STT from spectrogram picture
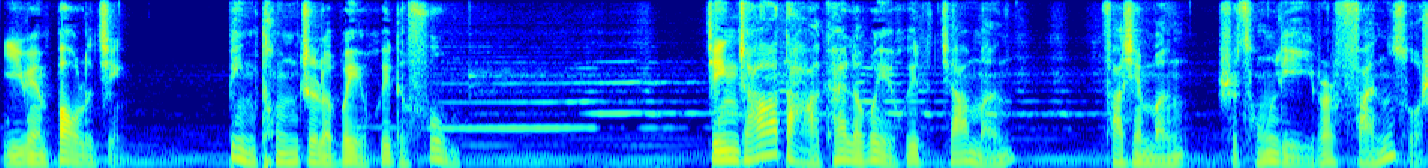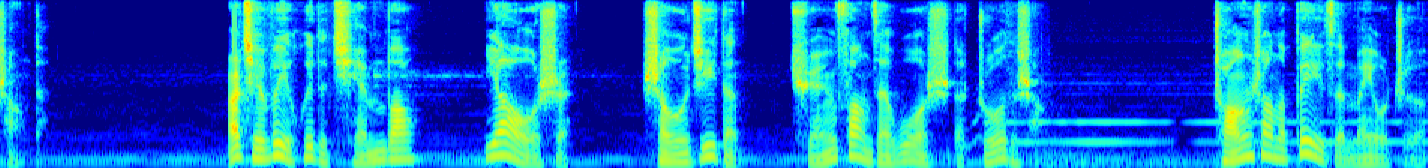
医院报了警，并通知了魏辉的父母。警察打开了魏辉的家门，发现门是从里边反锁上的，而且魏辉的钱包、钥匙、手机等全放在卧室的桌子上，床上的被子没有折，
